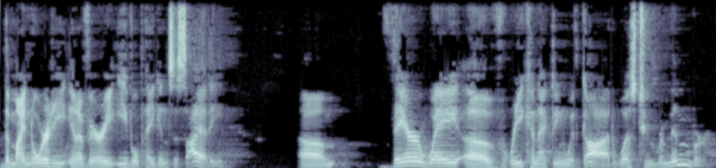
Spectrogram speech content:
the minority in a very evil pagan society. Um, their way of reconnecting with God was to remember,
